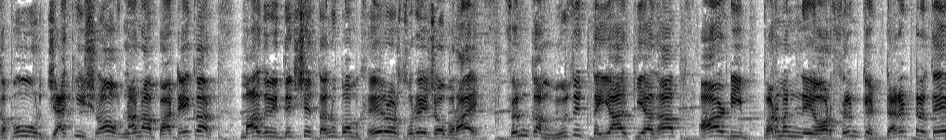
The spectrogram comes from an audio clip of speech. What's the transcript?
कपूर, जैकी श्रॉफ, नाना पाटेकर, माधुरी दीक्षित, अनुपम खेर और सुरेश ओबराय। फ़िल्म का म्यूज़िक तैयार किया था आर डी बर्मन ने और फ़िल्म के डायरेक्टर थे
